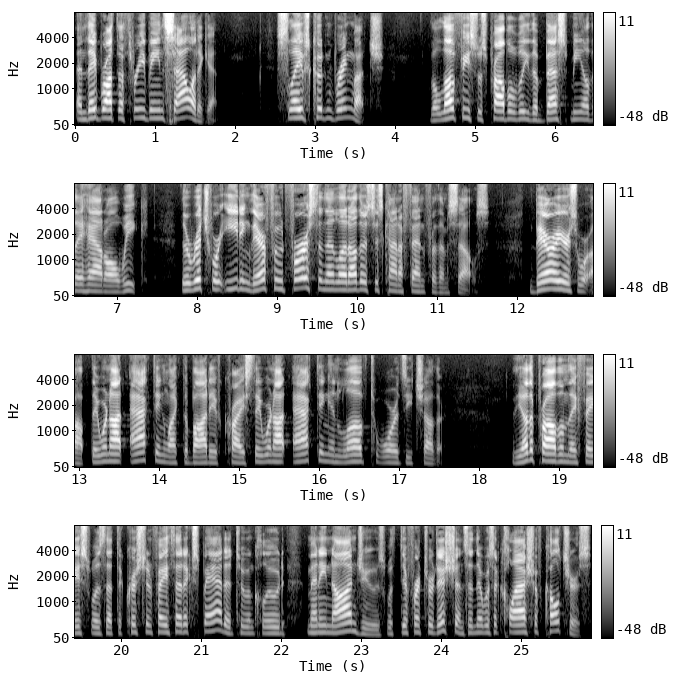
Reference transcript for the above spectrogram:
and they brought the three bean salad again. Slaves couldn't bring much. The love feast was probably the best meal they had all week. The rich were eating their food first and then let others just kind of fend for themselves. Barriers were up. They were not acting like the body of Christ, they were not acting in love towards each other. The other problem they faced was that the Christian faith had expanded to include many non Jews with different traditions, and there was a clash of cultures.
